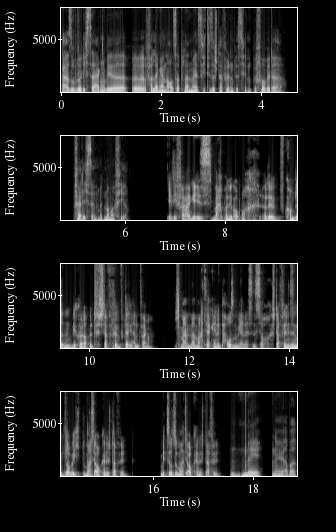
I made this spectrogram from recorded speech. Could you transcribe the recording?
Also würde ich sagen, wir äh, verlängern außerplanmäßig diese Staffel ein bisschen, bevor wir da fertig sind mit Nummer 4. Ja, die Frage ist, macht man überhaupt noch, oder kommt dann, wir können auch mit Staffel 5 gleich anfangen. Ich meine, man macht ja keine Pausen mehr. Das ist auch, Staffeln sind, glaube ich, du machst ja auch keine Staffeln. Mit und so macht ja auch keine Staffeln. Nee, nee, aber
